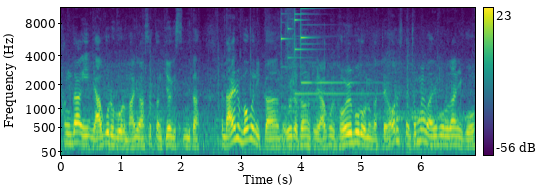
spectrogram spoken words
상당히 야구를 보러 많이 왔었던 기억이 있습니다. 나이를 먹으니까 오히려 저는 또 야구를 덜 보러 오는 것 같아요. 어렸을 때 정말 많이 보러 다니고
